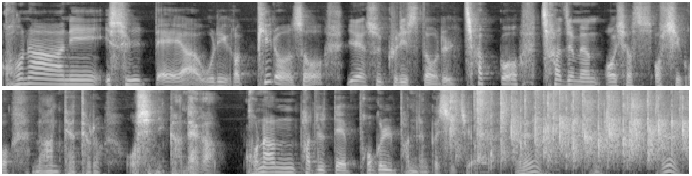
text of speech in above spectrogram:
고난이 있을 때야 우리가 비로소 예수 그리스도를 찾고 찾으면 오셨, 오시고 나한테 들어 오시니까 내가 고난 받을 때 복을 받는 것이죠. 네. 네.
